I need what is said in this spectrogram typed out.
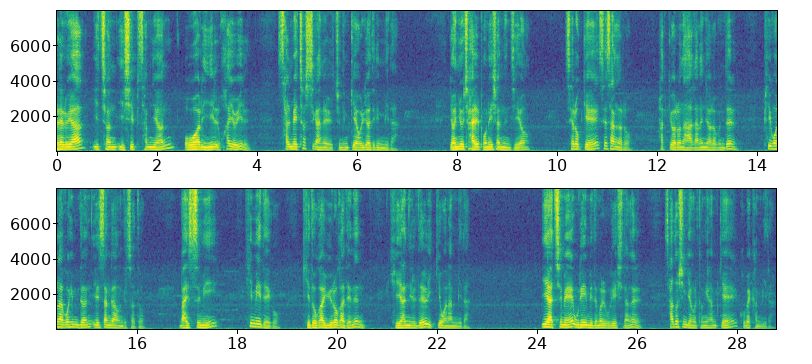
할렐루야 2023년 5월 2일 화요일 삶의 첫 시간을 주님께 올려드립니다. 연휴 잘 보내셨는지요? 새롭게 세상으로 학교로 나아가는 여러분들 피곤하고 힘든 일상 가운데서도 말씀이 힘이 되고 기도가 위로가 되는 귀한 일들 있기 원합니다. 이 아침에 우리의 믿음을 우리의 신앙을 사도신경을 통해 함께 고백합니다.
